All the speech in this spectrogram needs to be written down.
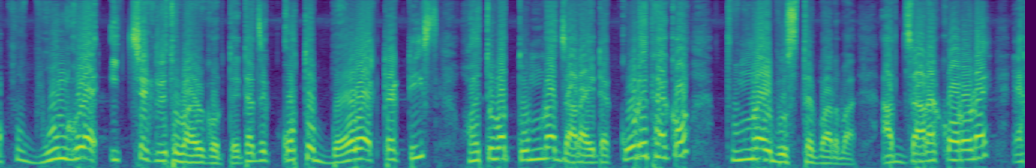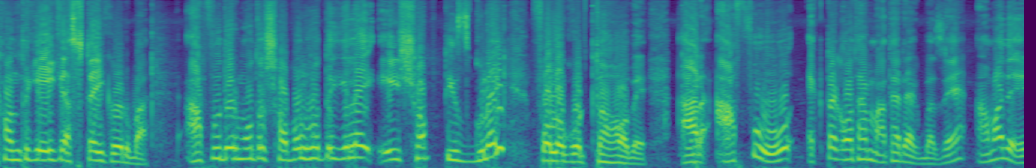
আপু ভুলগুলো ইচ্ছাকৃতভাবে করতে। এটা যে কত বড় একটা ট্রিক্স হয়তোবা তোমরা যারা এটা করে থাকো, তোমরাই বুঝতে পারবা। আর যারা করো নাই, এখন থেকে এই কাজটাই করবা। আপুদের মতো সফল হতে গেলে এই সব টিপসগুলোই ফলো করতে হবে। আর আপু একটা কথা মাথায় রাখবা যে, আমাদের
